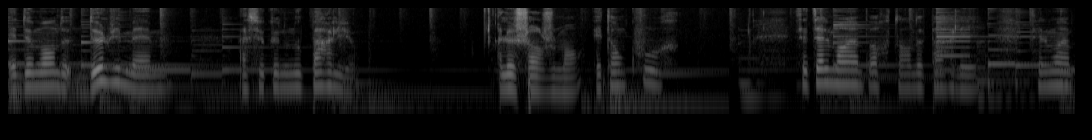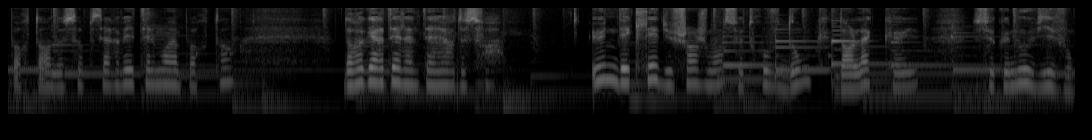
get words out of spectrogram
et demande de lui-même à ce que nous nous parlions. Le changement est en cours. C'est tellement important de parler, tellement important de s'observer, tellement important de regarder à l'intérieur de soi. Une des clés du changement se trouve donc dans l'accueil de ce que nous vivons,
